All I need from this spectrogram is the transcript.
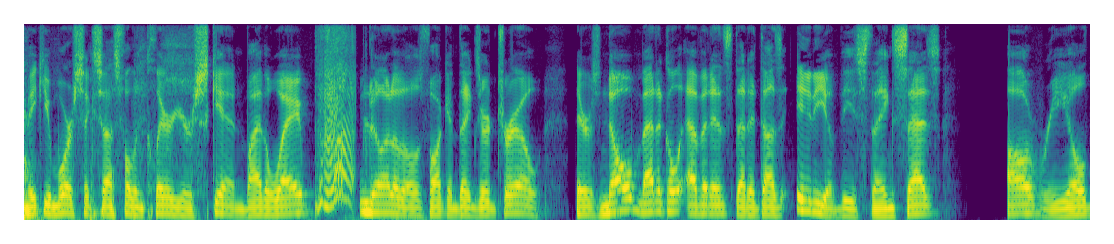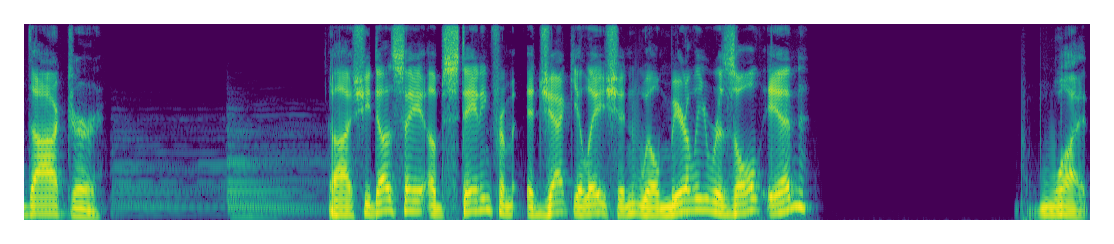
make you more successful, and clear your skin. By the way, none of those fucking things are true. There's no medical evidence that it does any of these things, says a real doctor. Uh, she does say abstaining from ejaculation will merely result in what?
